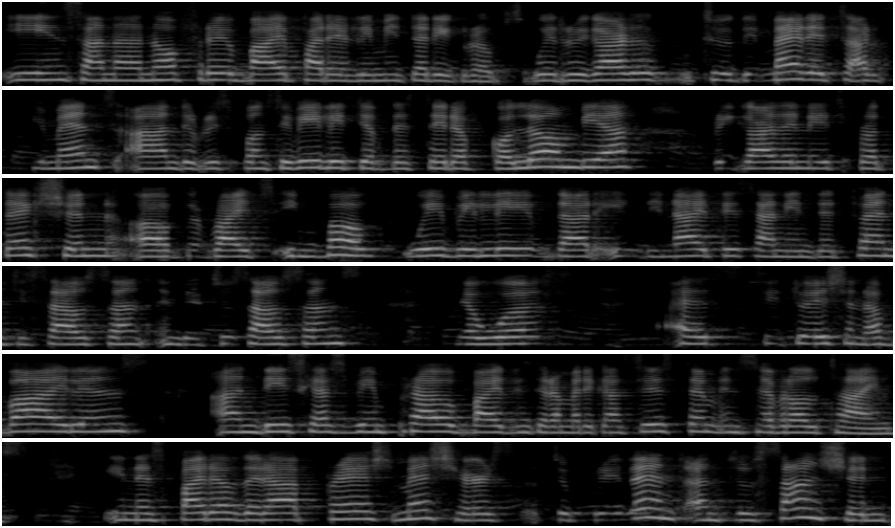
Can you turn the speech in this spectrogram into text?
in San Onofre by paramilitary groups. With regard to the merits arguments and the responsibility of the state of Colombia regarding its protection of the rights invoked, we believe that in the 90s and in the 20,000, in the 2000s, there was a situation of violence, and this has been proved by the Inter-American system in several times. In spite of there measures to prevent and to sanction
